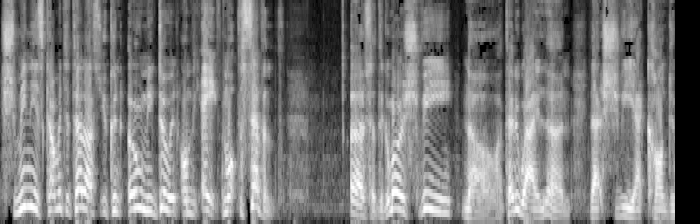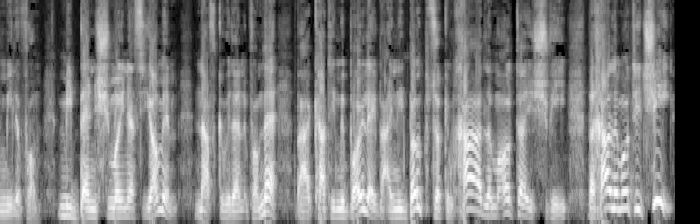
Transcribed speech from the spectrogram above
Shmini is coming to tell us you can only do it on the 8th, not the 7th. Uh, so the Gemara Shvi, no, I'll tell you where I learn that Shvi I can't do Mila from. Mi ben Shmoinas Yomim. Nafka we learn it from there. But Kati mi boile, but I need both psukim. Chad lemota Shvi, v'chad lemota Chi.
